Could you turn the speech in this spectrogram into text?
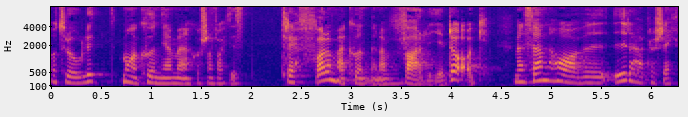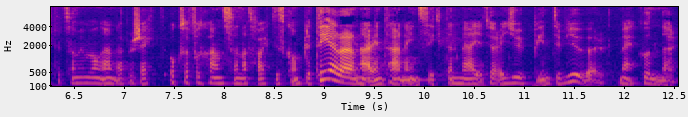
otroligt många kunniga människor som faktiskt träffar de här kunderna varje dag. Men sen har vi i det här projektet, som i många andra projekt, också fått chansen att faktiskt komplettera den här interna insikten med att göra djupintervjuer med kunder.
